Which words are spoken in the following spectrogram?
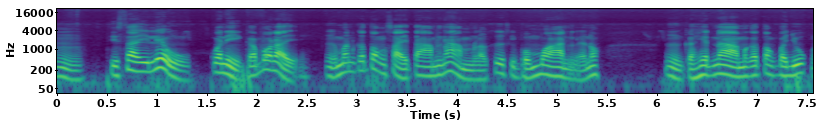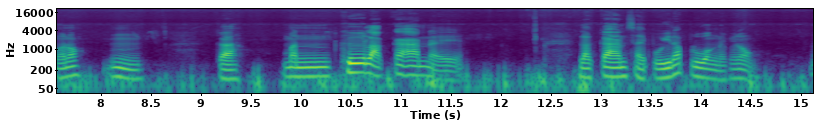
อืม ที่ใส่เร็วกว่านี้ก็บ่ได้เออมันก็ต้องใส่ตามน้ำล่ะคือที่ผมวานแหละเนาะเออก็เฮ็ดหน้ามันก็ต้องประยุกต์เนาะเนาะอืมก็มันคือหลักการไอ้หลักการใส่ปุ๋ยรับรวงนะพี่น้องอ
